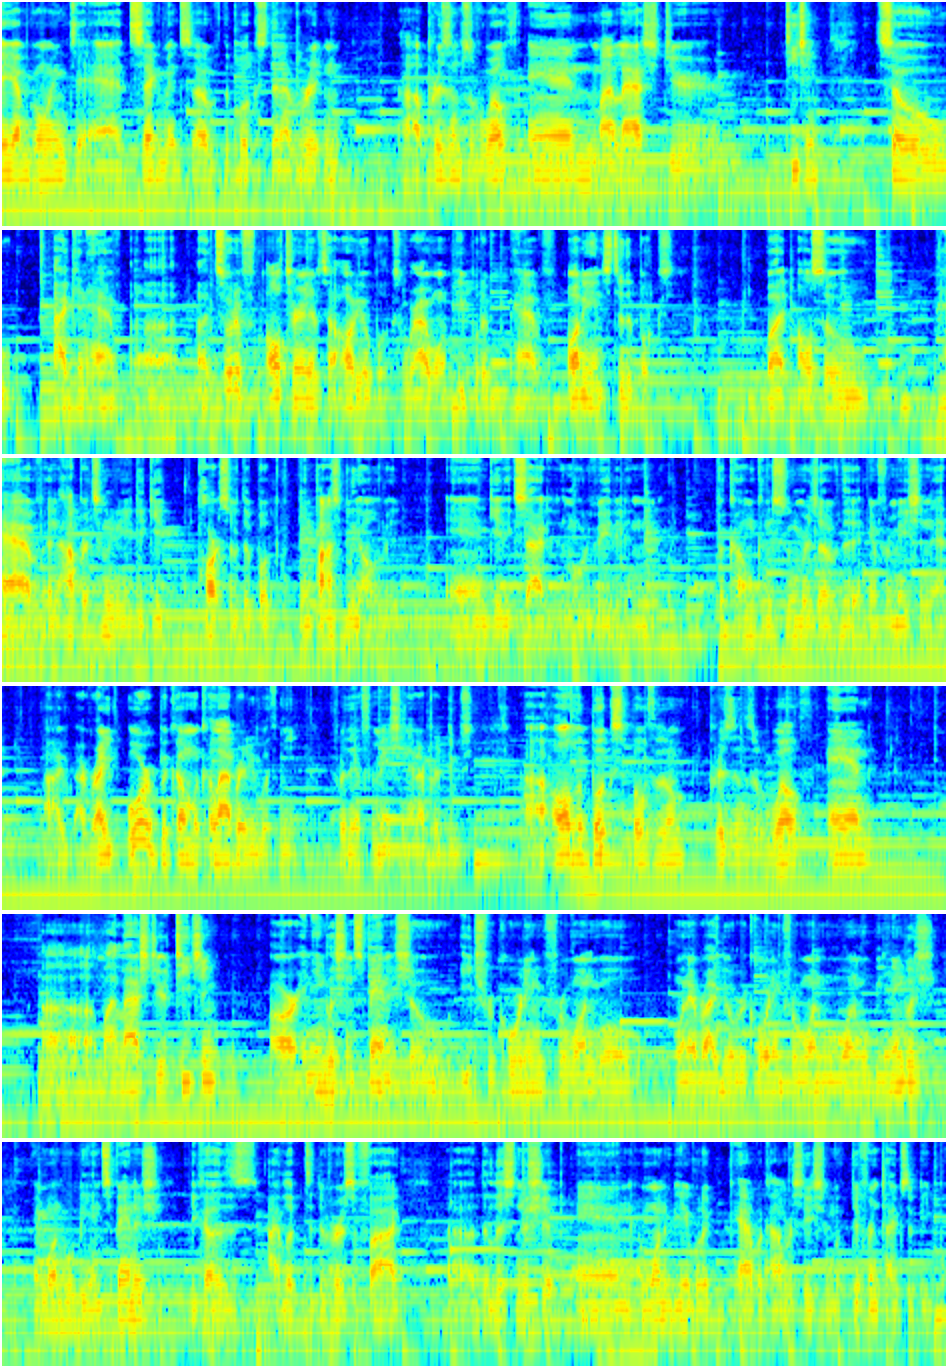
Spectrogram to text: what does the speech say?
Today I'm going to add segments of the books that I've written, uh, Prisms of Wealth, and my last year teaching. So I can have a, a sort of alternative to audiobooks where I want people to have audience to the books, but also have an opportunity to get parts of the book and possibly all of it and get excited and motivated and become consumers of the information that I, I write or become a collaborator with me for the information that I produce. Uh, all the books, both of them, Prisms of Wealth and uh, my last year teaching, are in English and Spanish. So each recording for one will, whenever I do a recording for one, one will be in English and one will be in Spanish because I look to diversify uh, the listenership and I want to be able to have a conversation with different types of people.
